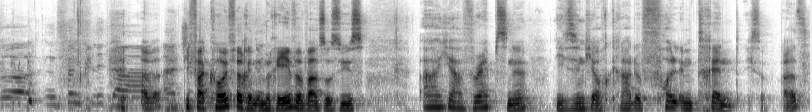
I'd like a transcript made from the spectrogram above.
So ein 5 Liter. Aber äh, die Verkäuferin im. Rewe war so süß. Ah ja, Wraps, ne? Die sind ja auch gerade voll im Trend. Ich so, was?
